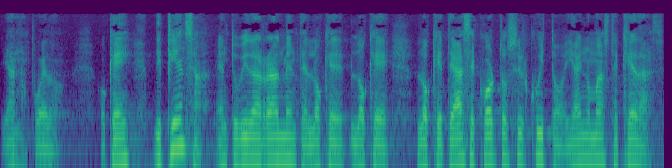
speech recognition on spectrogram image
ya no puedo. ¿ok? Y piensa en tu vida realmente lo que, lo que, lo que te hace cortocircuito y ahí nomás te quedas.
